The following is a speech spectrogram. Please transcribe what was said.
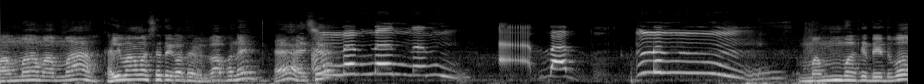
মাম্মা মাম্মা, খালি মামার সাথে কথা বলবা ফোনে? হ্যাঁ আচ্ছা মাম্মাকে দিয়ে দেবো?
